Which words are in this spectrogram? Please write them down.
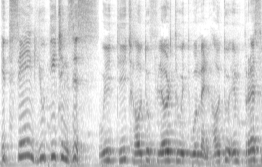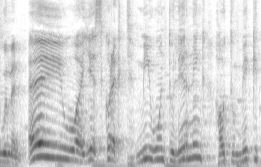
It's saying you teaching this. We teach how to flirt with women, how to impress women. Aywa, yes, correct. Me want to learning how to make it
